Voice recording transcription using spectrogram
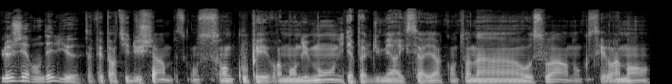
le gérant des lieux. Ça fait partie du charme parce qu'on se sent coupé vraiment du monde. Il n'y a pas de lumière extérieure quand on a au soir, donc c'est vraiment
